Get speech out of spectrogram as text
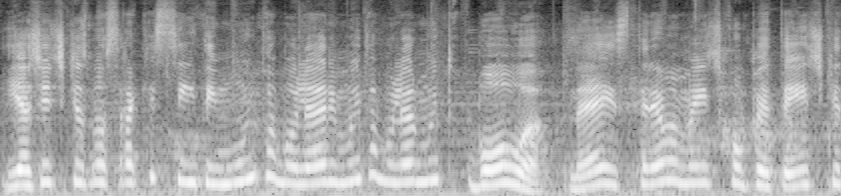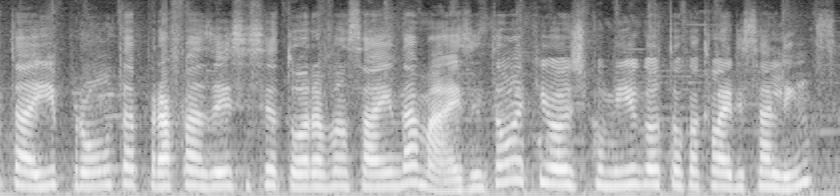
E a gente quis mostrar que sim, tem muita mulher e muita mulher muito boa, né? Extremamente competente que está aí pronta para fazer esse setor avançar ainda mais. Então aqui hoje comigo eu tô com a Clarissa Lins,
